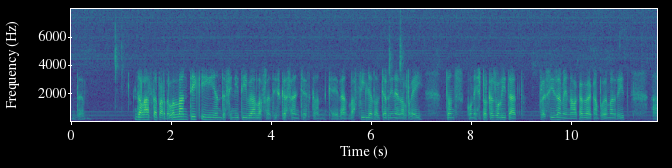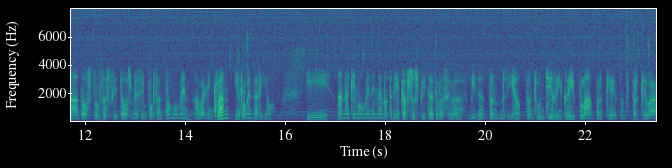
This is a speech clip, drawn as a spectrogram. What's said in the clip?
de, de l'alta part de l'Atlàntic i, en definitiva, la Francisca Sánchez, con- que era la filla del jardiner del rei, doncs coneix per casualitat, precisament a la Casa de Campo de Madrid, a dos dels escriptors més importants del moment, a Valle Inclán i a Rubén Darío. I en aquell moment ella no tenia cap sospita que la seva vida donaria doncs, un gir increïble perquè, doncs, perquè va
